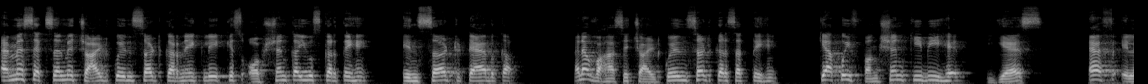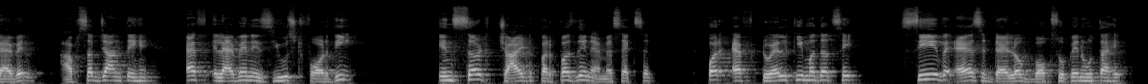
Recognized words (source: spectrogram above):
एम एस में चार्ट को इंसर्ट करने के लिए किस ऑप्शन का यूज़ करते हैं? इंसर्ट टैब का। है ना? वहाँ से चार्ट को इंसर्ट कर सकते हैं। क्या कोई फ़ंक्शन की भी है? यस। एफ़ इलेवन, आप सब जानते हैं। F eleven is use for the insert chart purpose in M S Excel और एफ़ ट्वेल्व की मदद से save as dialog box open होता है।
